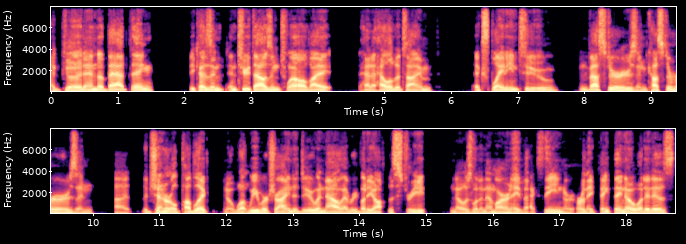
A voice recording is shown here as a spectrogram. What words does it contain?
a good and a bad thing, because in in 2012 I had a hell of a time explaining to investors and customers and uh, the general public, you know, what we were trying to do. And now everybody off the street knows what an mRNA vaccine or, or they think they know what it is.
